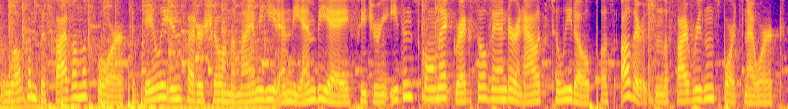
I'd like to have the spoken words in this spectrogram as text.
Welcome to Five on the Floor, a daily insider show on the Miami Heat and the NBA, featuring Ethan Skolnick, Greg Sylvander, and Alex Toledo, plus others from the Five Reasons Sports Network.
